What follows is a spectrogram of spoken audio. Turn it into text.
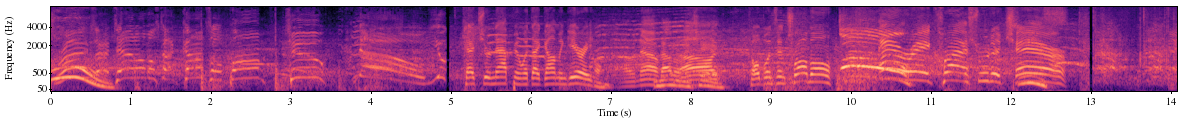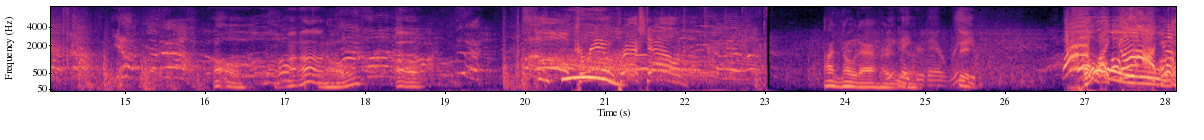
Ooh. down almost a gonzo bomb. Two. No! Catch your napping with that Gamengiri. Oh, oh no. Not on the uh, chair. Toblin's in trouble. Oh! Airy crash through the chair. Uh-oh. Uh-uh. No. Uh-oh. Carino oh! crashed down. I know that hurt. Haymaker there. Reed. Shit. Oh, my God. Double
